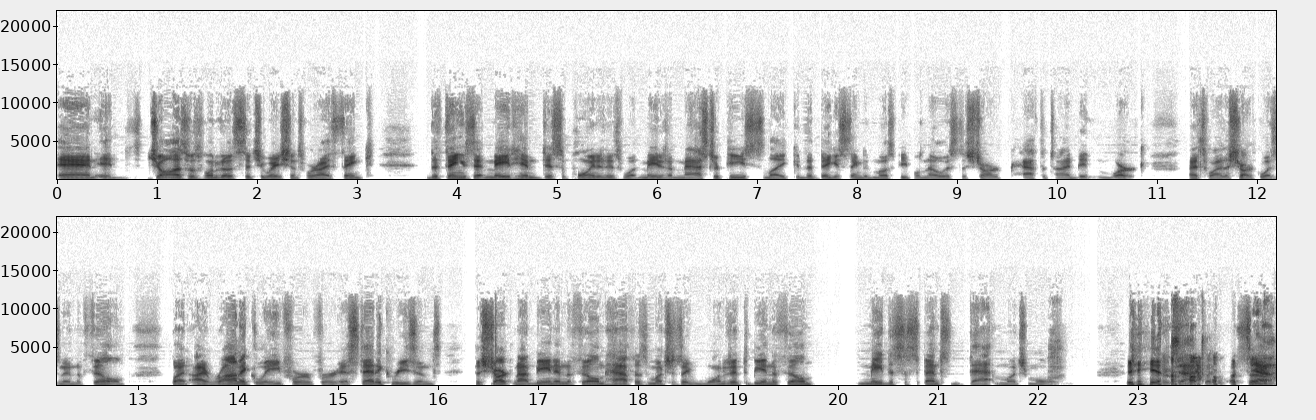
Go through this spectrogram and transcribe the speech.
and it Jaws was one of those situations where I think the things that made him disappointed is what made it a masterpiece. Like the biggest thing that most people know is the shark half the time didn't work. That's why the shark wasn't in the film. But ironically, for for aesthetic reasons, the shark not being in the film half as much as they wanted it to be in the film made the suspense that much more. you know? Exactly. so, yeah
